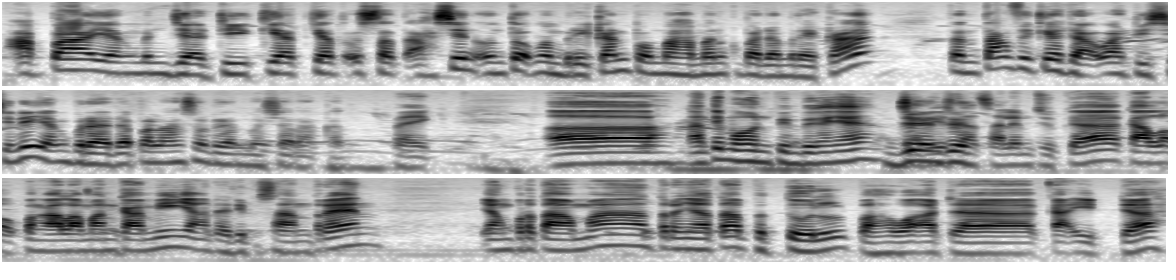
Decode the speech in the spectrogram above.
Apa yang menjadi kiat-kiat Ustadz Ahsin untuk memberikan pemahaman kepada mereka tentang fikih dakwah di sini yang berhadapan langsung dengan masyarakat. Baik. Uh, nanti mohon bimbingannya dari Ustadz Salim juga. Kalau pengalaman kami yang ada di pesantren, yang pertama ternyata betul bahwa ada kaidah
